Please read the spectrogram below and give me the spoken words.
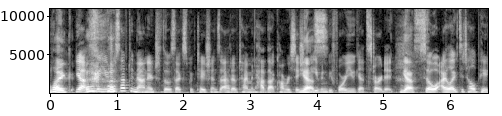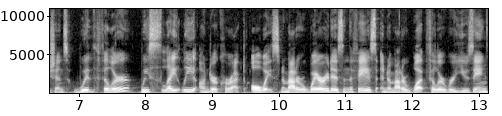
Like yeah, so you just have to manage those expectations ahead of time and have that conversation yes. even before you get started. Yes. So I like to tell patients with filler, we slightly undercorrect always, no matter where it is in the face and no matter what filler we're using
